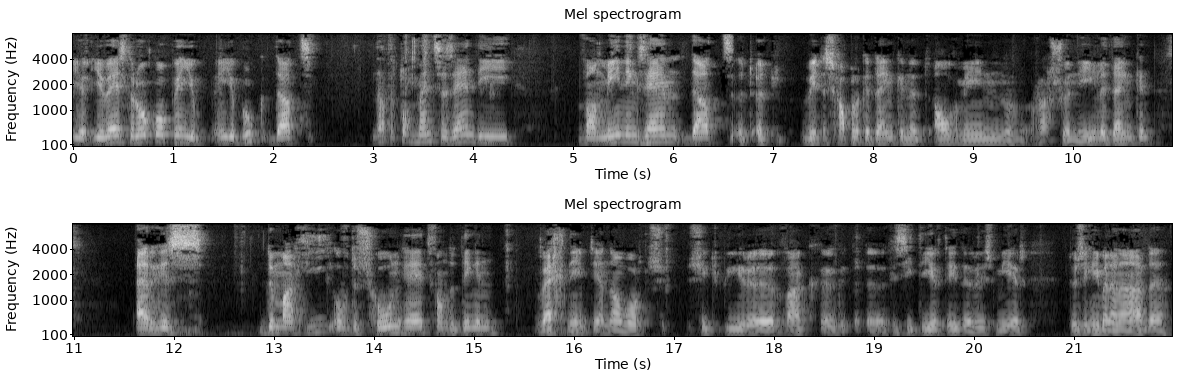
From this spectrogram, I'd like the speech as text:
je, je, wijst er ook op in je, in je boek dat, dat er toch mensen zijn die van mening zijn dat het, het wetenschappelijke denken, het algemeen rationele denken, ergens de magie of de schoonheid van de dingen wegneemt. En dan wordt Shakespeare uh, vaak uh, geciteerd. He. Er is meer tussen hemel en aarde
